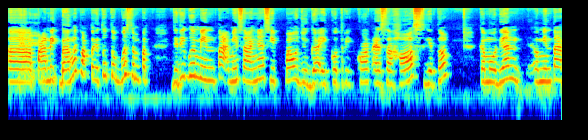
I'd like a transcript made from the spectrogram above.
uh, panik banget waktu itu tuh. Gue sempet jadi gue minta misalnya si Pau juga ikut record as a host gitu. Kemudian minta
